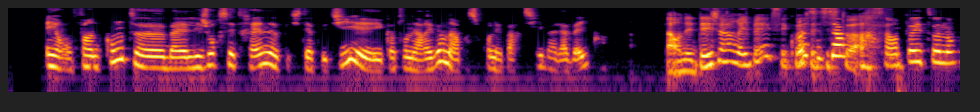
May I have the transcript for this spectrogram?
et en fin de compte, euh, bah, les jours s'étreignent petit à petit et quand on est arrivé, on a l'impression qu'on est parti bah, la veille. Quoi. Ah, on est déjà arrivé C'est quoi cette histoire? C'est un peu étonnant.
